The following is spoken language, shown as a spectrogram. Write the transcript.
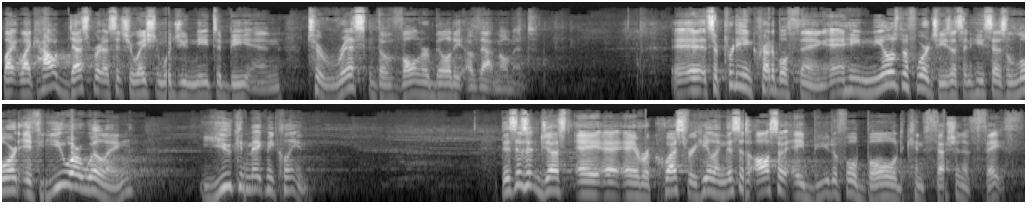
Like, like, how desperate a situation would you need to be in to risk the vulnerability of that moment? It's a pretty incredible thing. And he kneels before Jesus and he says, Lord, if you are willing, you can make me clean. This isn't just a, a, a, request for healing, this is also a beautiful, bold confession of faith.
